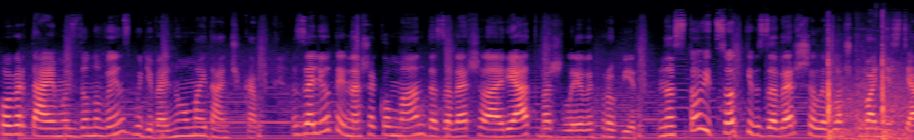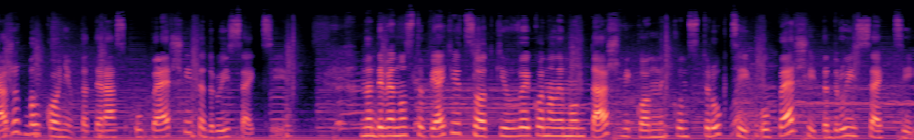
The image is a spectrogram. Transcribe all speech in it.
Повертаємось до новин з будівельного майданчика. За лютий наша команда завершила ряд важливих робіт. На 100% завершили влаштування стяжок балконів та терас у першій та другій секції. На 95% виконали монтаж віконних конструкцій у першій та другій секції.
